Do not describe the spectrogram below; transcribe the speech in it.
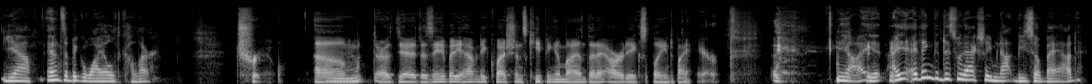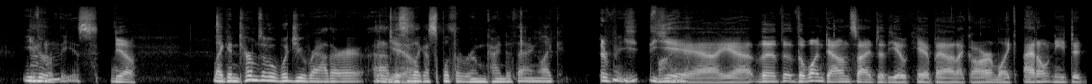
yeah, and it's a big wild color. True. Um, are- does anybody have any questions? Keeping in mind that I already explained my hair. Yeah, it, I, I think that this would actually not be so bad either of these. Yeah. Like in terms of a would you rather, uh, this Yeah. is like a split the room kind of thing. Like Y- Yeah, yeah. The, the the one downside to the OK bionic arm, like I don't need to,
